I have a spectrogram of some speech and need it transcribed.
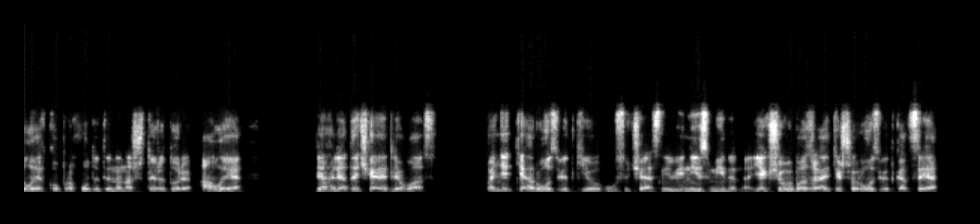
легко проходити на нашу територію. Але для глядача і для вас поняття розвідки у сучасній війні змінено. Якщо ви бажаєте, що розвідка це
